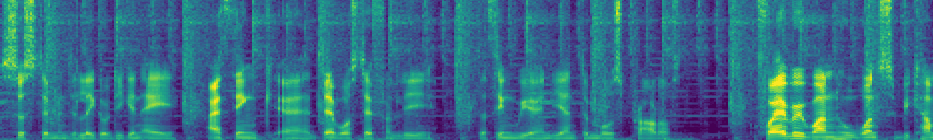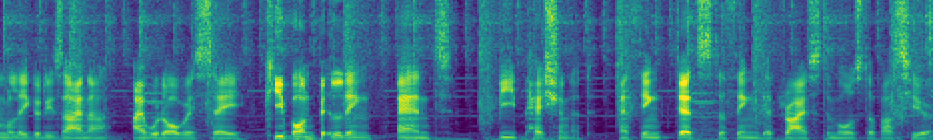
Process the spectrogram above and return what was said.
system and the Lego DNA. I think uh, that was definitely the thing we are in the end the most proud of. For everyone who wants to become a Lego designer, I would always say keep on building and be passionate. I think that's the thing that drives the most of us here.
